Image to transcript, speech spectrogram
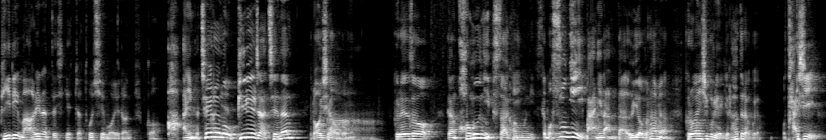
비리 마을이라는 뜻이겠죠. 도시 뭐 이런 거. 아, 아닙니다. 체르노빌 자체는 러시아어로는. 그래서 그냥 검은 잎사귀, 검은 잎사귀. 그러니까 뭐 쑥이 많이 난다 의역을 하면 그런 식으로 얘기를 하더라고요. 뭐 다시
